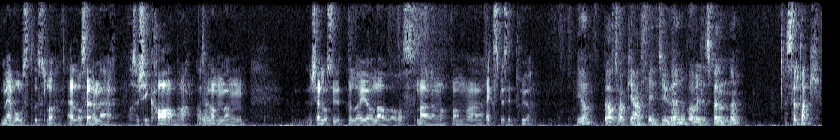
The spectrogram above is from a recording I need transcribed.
med voldstrusler. Ellers er det mer altså sjikane. da. Altså Ja. man, man skjeller oss ut eller gjør narr av oss mer enn at man eh, eksplisitt truer. Ja, da takker jeg for intervjuet. Det var veldig spennende. Selv takk.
